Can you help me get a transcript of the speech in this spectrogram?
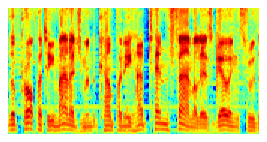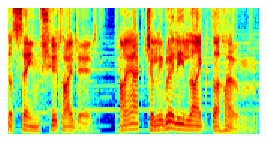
The property management company had 10 families going through the same shit I did. I actually really liked the home.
